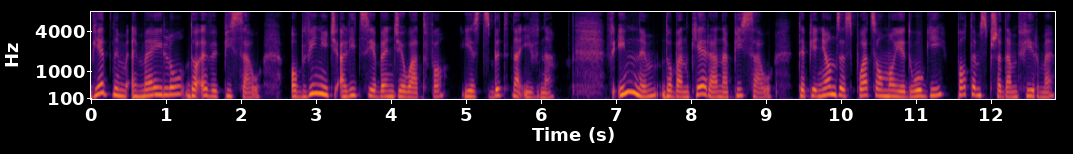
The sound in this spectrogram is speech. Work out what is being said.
W jednym e-mailu do Ewy pisał: Obwinić Alicję będzie łatwo, jest zbyt naiwna. W innym do bankiera napisał: Te pieniądze spłacą moje długi, potem sprzedam firmę.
